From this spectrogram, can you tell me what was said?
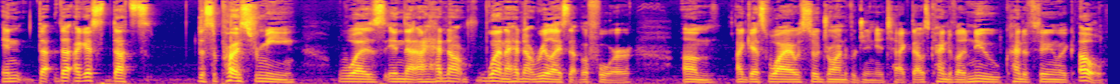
and that, that I guess that's the surprise for me was in that I had not one I had not realized that before. Um, I guess why I was so drawn to Virginia Tech. That was kind of a new kind of thing. Like, oh,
